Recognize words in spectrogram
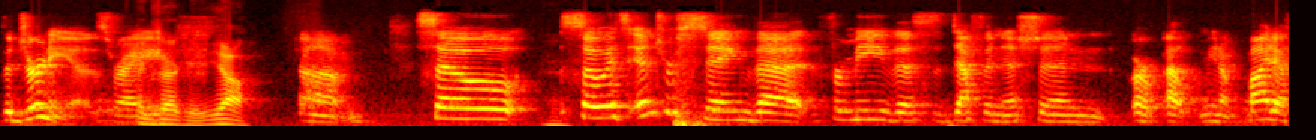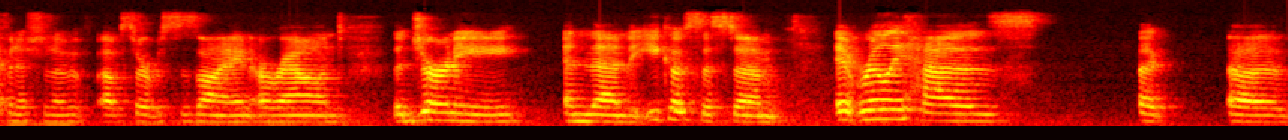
the journey is, right? Exactly. Yeah. Um, so, so it's interesting that for me, this definition, or uh, you know, my definition of, of service design around the journey and then the ecosystem, it really has a, a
